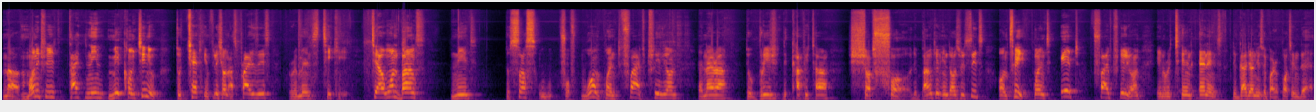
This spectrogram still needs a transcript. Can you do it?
Now, monetary tightening may continue to check inflation as prices remain sticky. Tier 1 banks need to source for 1.5 trillion naira to bridge the capital shortfall. The banking industry sits on 3.85 trillion in retained earnings. The Guardian newspaper reporting there.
